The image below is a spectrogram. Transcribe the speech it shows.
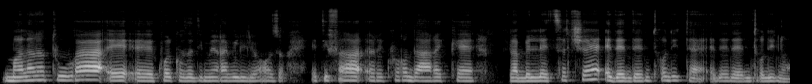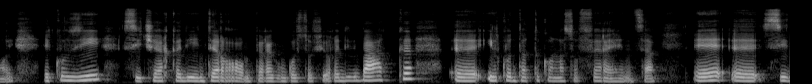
ma la natura è, è qualcosa di meraviglioso e ti fa ricordare che la bellezza c'è ed è dentro di te ed è dentro di noi. E così si cerca di interrompere con questo fiore di Bach eh, il contatto con la sofferenza. E eh, si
